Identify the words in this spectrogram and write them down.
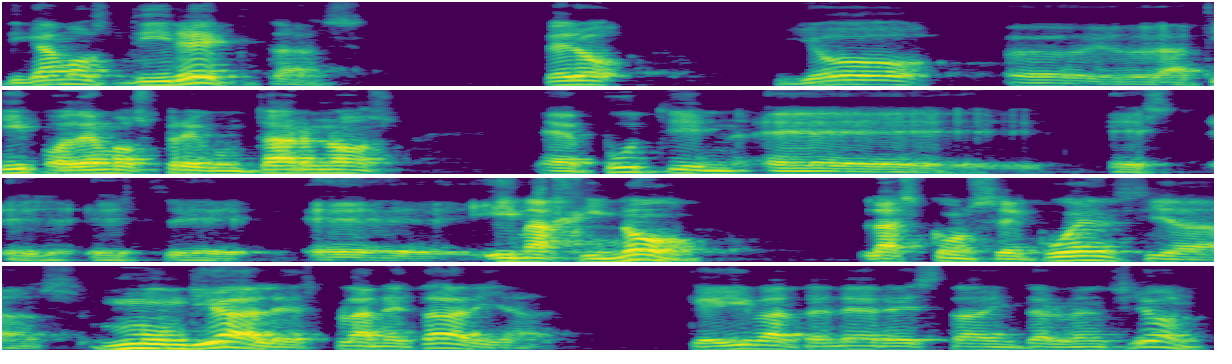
digamos, directas. Pero yo, eh, aquí podemos preguntarnos, eh, Putin eh, este, imaginó las consecuencias mundiales, planetarias, que iba a tener esta intervención.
